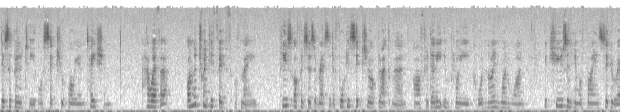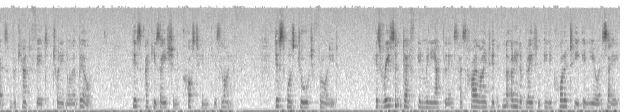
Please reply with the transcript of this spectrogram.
disability, or sexual orientation. However, on the 25th of May, Police officers arrested a 46 year old black man after a deli employee called 911 accusing him of buying cigarettes with a counterfeit $20 bill. This accusation cost him his life. This was George Floyd. His recent death in Minneapolis has highlighted not only the blatant inequality in USA,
